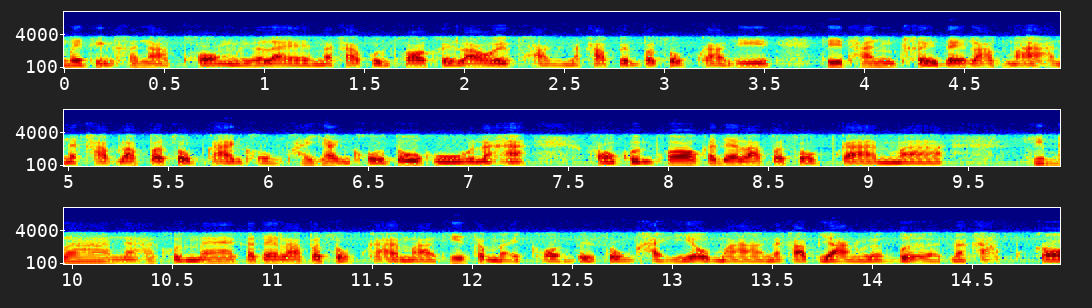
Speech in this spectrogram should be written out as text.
ไม่ถึงขนาดพองหรืออะไรนะครับ คุณพ่อเคยเล่าให้ฟังนะครับ เป็นประสบการณ์ที่ที่ท่านเคยได้รับมานะครับรับประสบการณ์ของพยันโคโตฮูนะฮะของคุณพ่อก็ได้รับประสบการณ์มาที่บ้านนะฮะคุณแม่ก็ได้รับประสบการณ์มาที่สมัยก่อนไปส่งไข่เยี่ยวมานะครับยางระเบิดนะครับ ก็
